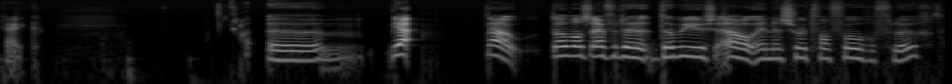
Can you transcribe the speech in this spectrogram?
Kijk. Ehm, ja, nou, dat was even de WSL in een soort van vogelvlucht.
